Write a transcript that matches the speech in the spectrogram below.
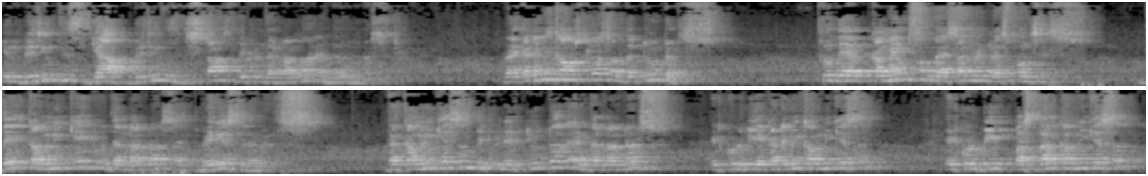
in bridging this gap, bridging this distance between the learner and the university. The academic counselors or the tutors, through their comments on the assignment responses, they communicate with the learners at various levels. The communication between a tutor and the learners, it could be academic communication, it could be personal communication,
